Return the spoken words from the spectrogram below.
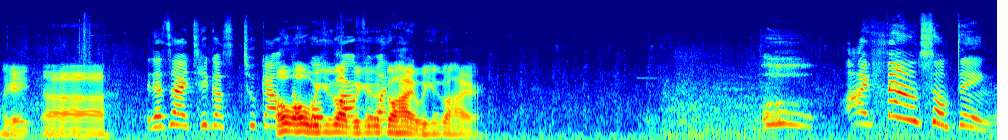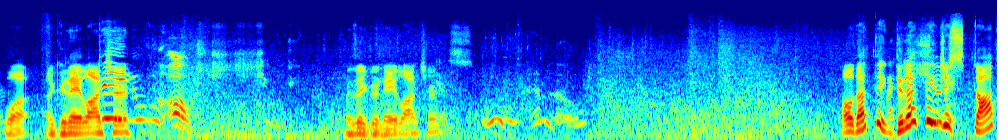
Okay. Uh. That's why I took us took out. Oh, the oh, we can go. up, We can go weapon. higher. We can go higher. Oh, I found something. What? A grenade launcher? Big. Oh, shoot. Is it a grenade launcher? Yes. Ooh, hello. Oh, that thing. I Did that thing just it. stop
